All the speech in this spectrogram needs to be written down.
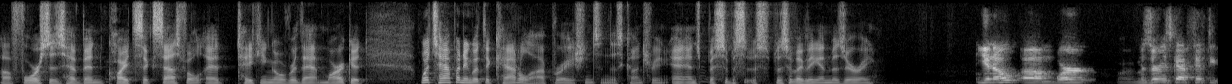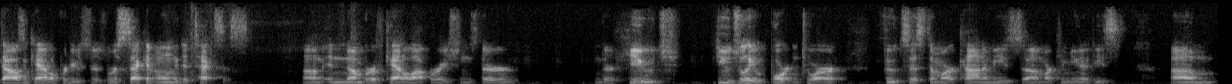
uh, forces have been quite successful at taking over that market. What's happening with the cattle operations in this country, and specifically in Missouri? You know, um, we're Missouri's got 50,000 cattle producers. We're second only to Texas um, in number of cattle operations. They're they're huge, hugely important to our food system, our economies, um, our communities. Um,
